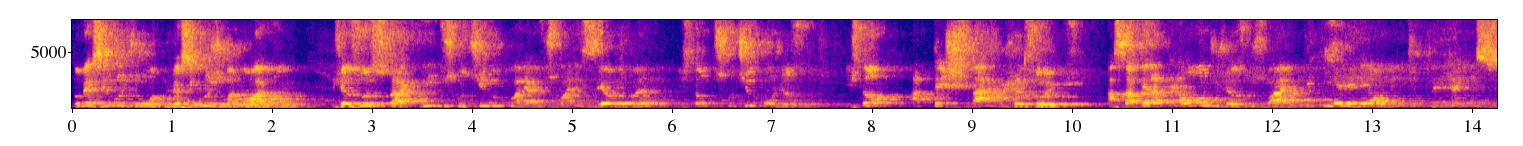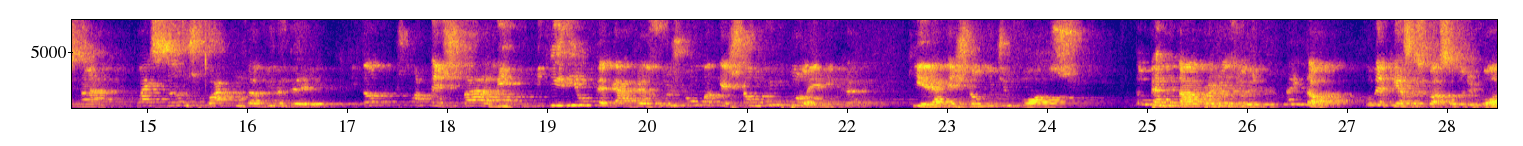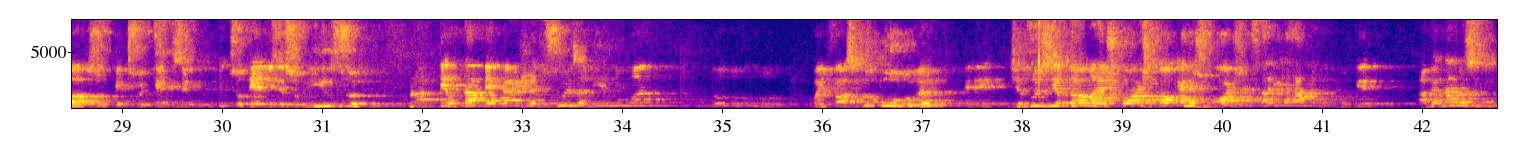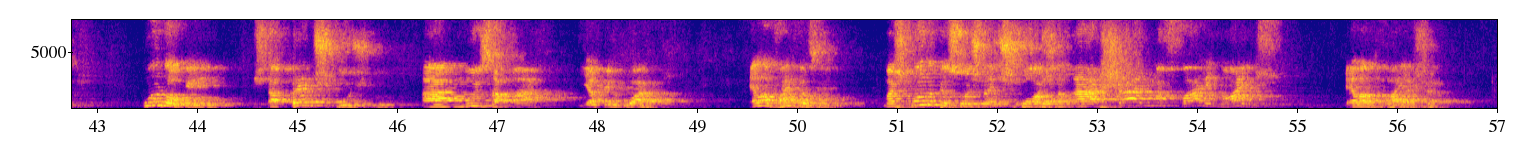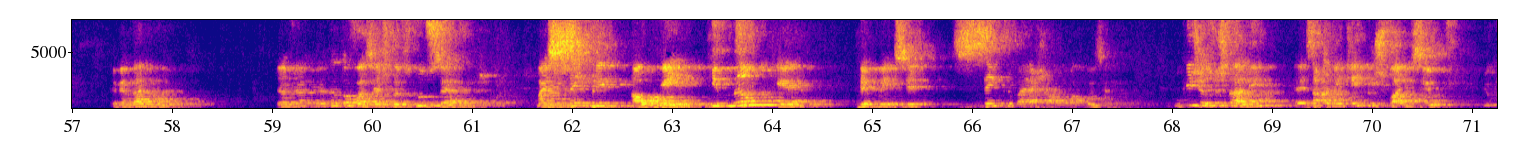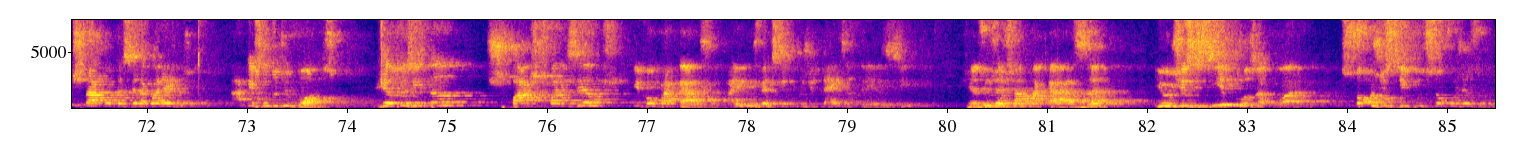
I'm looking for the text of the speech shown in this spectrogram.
No versículo de 1, no versículo de 1 a 9, Jesus está aqui discutindo, aliás, os fariseus né, estão discutindo com Jesus, estão a testar Jesus, a saber até onde Jesus vai, o que, que ele realmente tem a ensinar, quais são os fatos da vida dele. Então, estão a testar ali e queriam pegar Jesus com uma questão muito polêmica, que é a questão do divórcio. Então perguntaram para Jesus, ah, então, como é que é essa situação do divórcio? O que, que o senhor quer dizer? O que, que o senhor tem a dizer sobre isso? Para tentar pegar Jesus ali numa, no, como a gente fala assim, no pulo, né? Jesus ia dar uma resposta qualquer resposta estaria errada, porque a verdade é o seguinte: quando alguém está predisposto a nos amar e a perdoar, ela vai fazer. Mas quando a pessoa está disposta a achar uma falha em nós, ela vai achar. É verdade ou não é? Já, tentou fazer as coisas tudo certas, mas sempre alguém que não quer reconhecer, sempre vai achar alguma coisa. O que Jesus está ali é exatamente entre os fariseus, e o que está acontecendo agora é isso: a questão do divórcio. Jesus então os fariseus e vão para casa. Aí nos versículos de 10 a 13, Jesus já está numa casa e os discípulos agora, só os discípulos estão com Jesus.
